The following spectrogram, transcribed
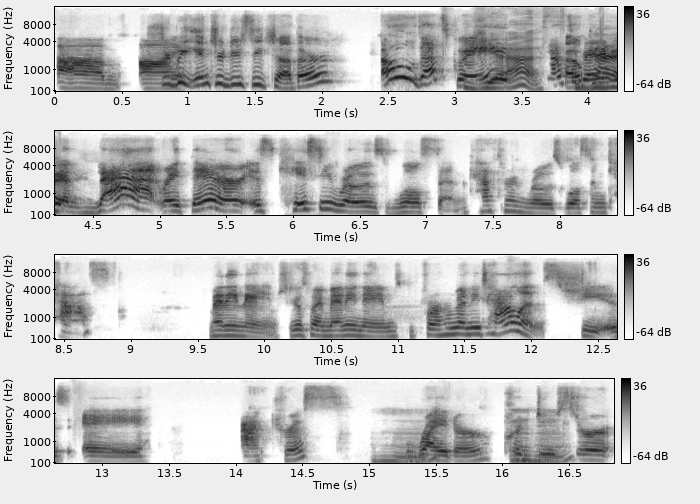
Um, Should I, we introduce each other? Oh, that's great. Yes. That's okay. great. that right there is Casey Rose Wilson, Catherine Rose Wilson Caspe. Many names. She goes by many names for her many talents. She is a actress, mm-hmm. writer, mm-hmm. producer,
